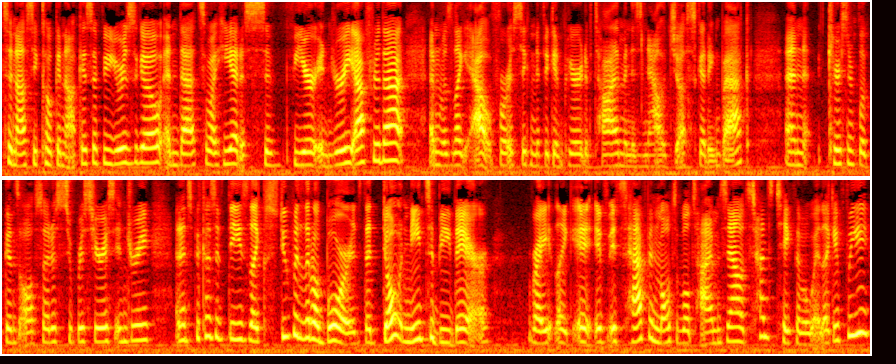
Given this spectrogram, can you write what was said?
Thanasi Kokkinakis a few years ago and that's why he had a severe injury after that and was like out for a significant period of time and is now just getting back and Kirsten Flipkens also had a super serious injury and it's because of these like stupid little boards that don't need to be there right? Like it, if it's happened multiple times now it's time to take them away. Like if we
